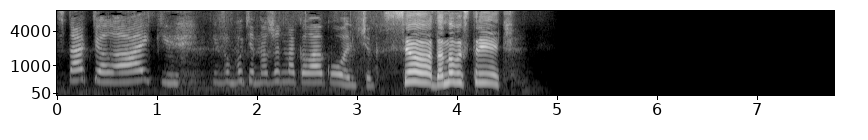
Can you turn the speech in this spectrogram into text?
ставьте лайки. Не забудьте нажать на колокольчик. Все, до новых встреч.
